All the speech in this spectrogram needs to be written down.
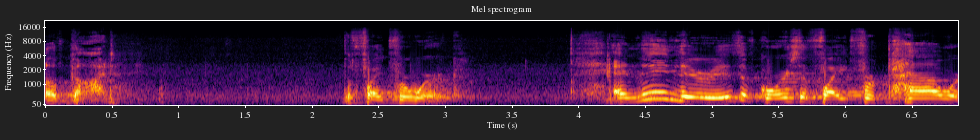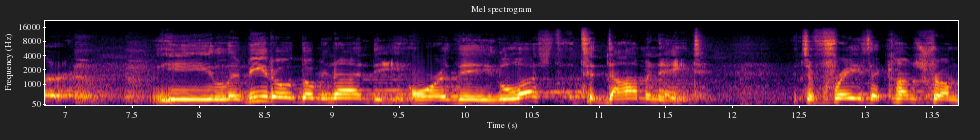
of God. The fight for work. And then there is, of course, the fight for power, the libido dominandi, or the lust to dominate. It's a phrase that comes from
